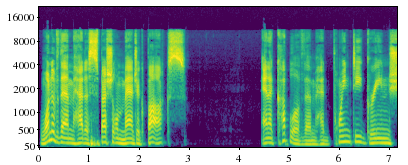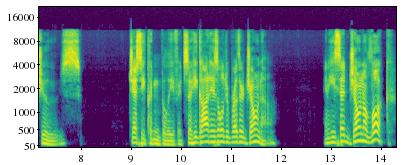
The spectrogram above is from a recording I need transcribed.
One of them had a special magic box. And a couple of them had pointy green shoes. Jesse couldn't believe it, so he got his older brother Jonah. And he said, Jonah, look,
